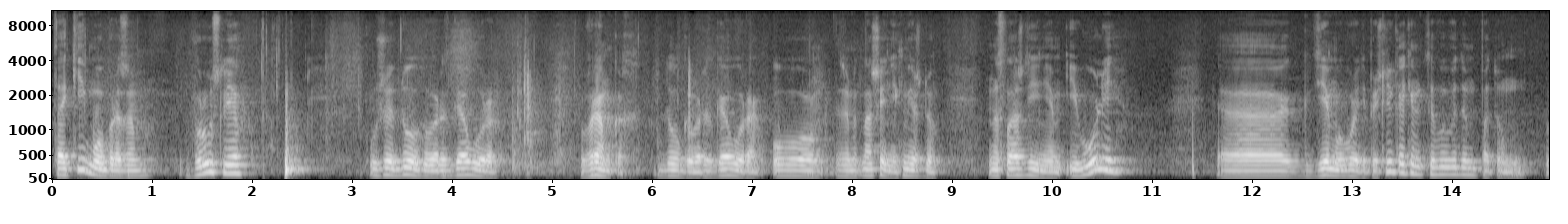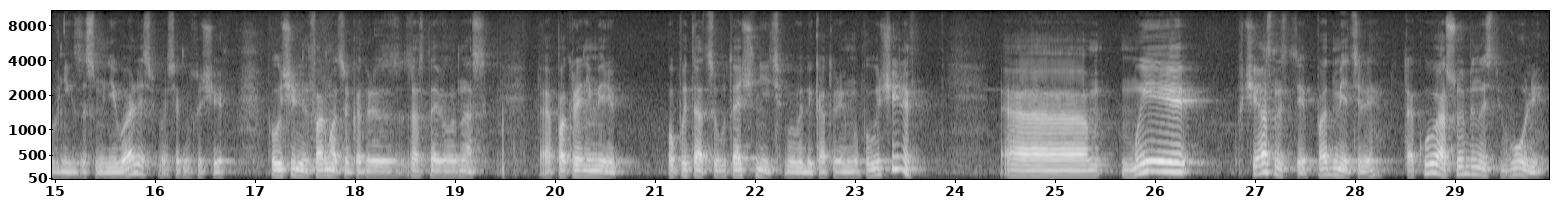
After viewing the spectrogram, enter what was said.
Таким образом, в русле уже долгого разговора, в рамках долгого разговора о взаимоотношениях между наслаждением и волей, э, где мы вроде пришли к каким-то выводам, потом в них засомневались, во всяком случае, получили информацию, которая заставила нас, э, по крайней мере, попытаться уточнить выводы, которые мы получили, э, мы, в частности, подметили такую особенность воли,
